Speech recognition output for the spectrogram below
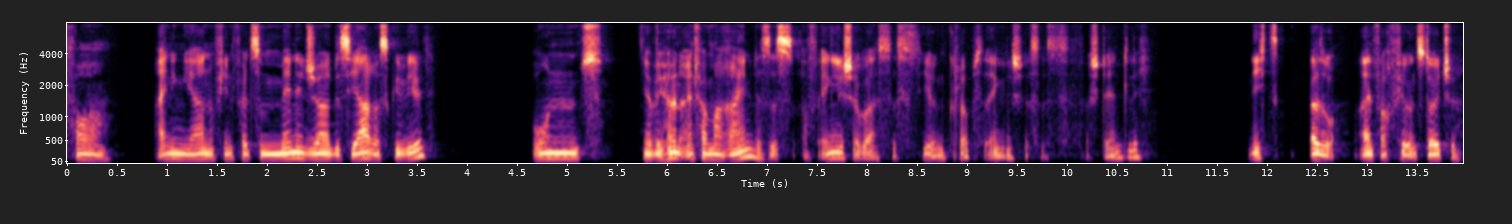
vor einigen Jahren auf jeden Fall zum Manager des Jahres gewählt. Und ja, wir hören einfach mal rein. Das ist auf Englisch, aber es ist Jürgen Klopps Englisch, das ist verständlich. Nichts, also einfach für uns Deutsche,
